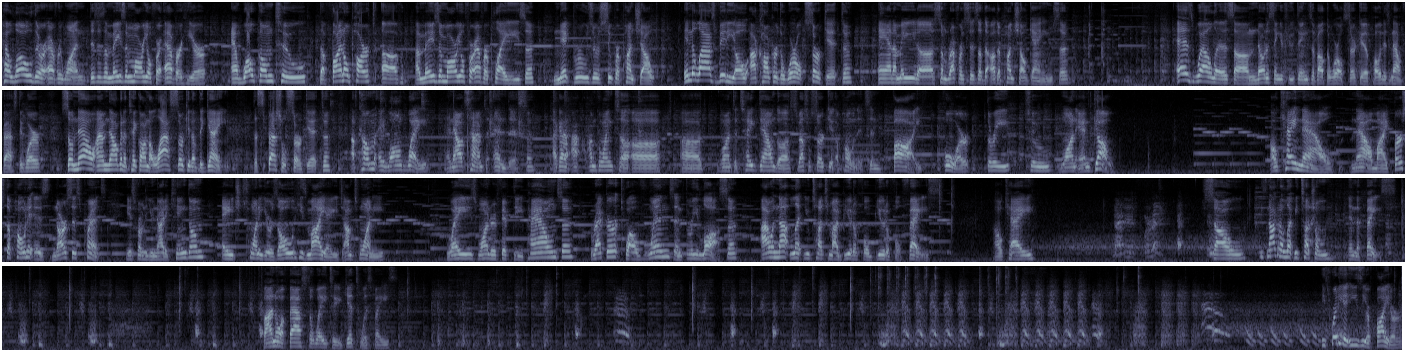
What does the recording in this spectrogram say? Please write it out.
Hello there, everyone. This is Amazing Mario Forever here, and welcome to the final part of Amazing Mario Forever Plays Nick Bruiser's Super Punch Out. In the last video, I conquered the World Circuit, and I made uh, some references of the other Punch Out games. As well as um, noticing a few things about the World Circuit opponents and how fast they were. So now I'm now going to take on the last circuit of the game, the special circuit. I've come a long way, and now it's time to end this. I got. I, I'm going to uh uh going to take down the special circuit opponents in five, four, three, two, one, and go. Okay, now, now my first opponent is Narcissus Prince. He is from the United Kingdom, age 20 years old. He's my age. I'm 20. Weighs 150 pounds. Record 12 wins and 3 losses. I will not let you touch my beautiful, beautiful face. Okay? So, he's not gonna let me touch him in the face. But I know a faster way to get to his face. He's pretty an easier fighter.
